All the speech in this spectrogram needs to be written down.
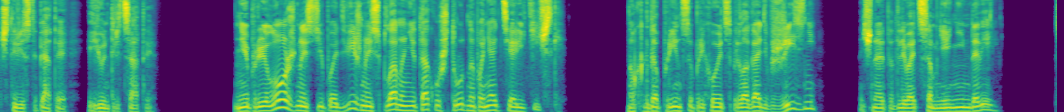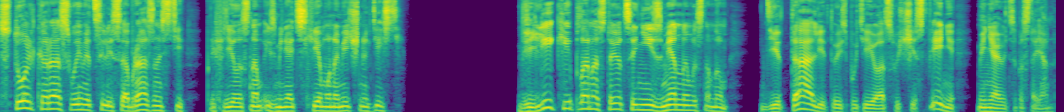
405 июнь 30 Непреложность и подвижность плана не так уж трудно понять теоретически, но когда принцип приходится прилагать в жизни, начинает одолевать сомнения и недоверие. Столько раз во имя целесообразности приходилось нам изменять схему намеченных действий. Великий план остается неизменным в основном, детали, то есть пути его осуществления, меняются постоянно.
